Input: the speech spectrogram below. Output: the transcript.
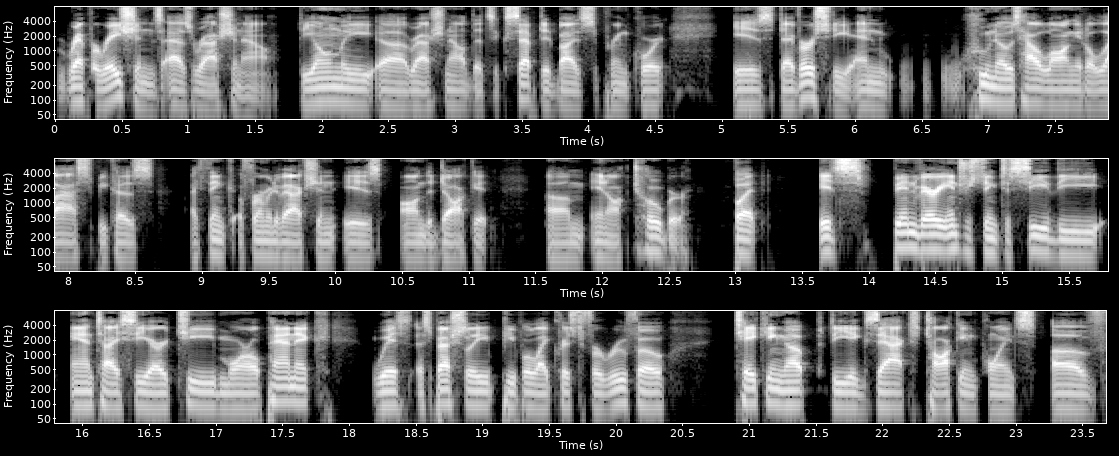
reparations as rationale. The only uh, rationale that's accepted by the Supreme Court is diversity, and who knows how long it'll last because I think affirmative action is on the docket um, in October. But it's been very interesting to see the anti CRT moral panic with especially people like Christopher Rufo taking up the exact talking points of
